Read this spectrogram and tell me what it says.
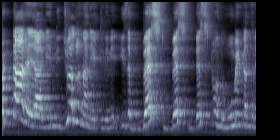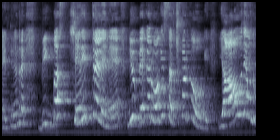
ಒಟ್ಟಾರೆಯಾಗಿ ನಿಜವಾಗ್ಲೂ ನಾನು ಹೇಳ್ತಿದ್ದೀನಿ is a best best best ಒಂದು ಮೂಮೆಂಟ್ ಅಂತಲೇ ಹೇಳ್ತೀನಿ. ಅಂದರೆ ಬಿಗ್ ಬಾಸ್ ಚರಿತ್ರೆಲೇನೆ ನೀವು ಬೇಕಾದ್ರೆ ಹೋಗಿ ಸರ್ಚ್ ಮಾಡ್ಕೊ ಹೋಗಿ. ಯಾವುದೇ ಒಂದು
